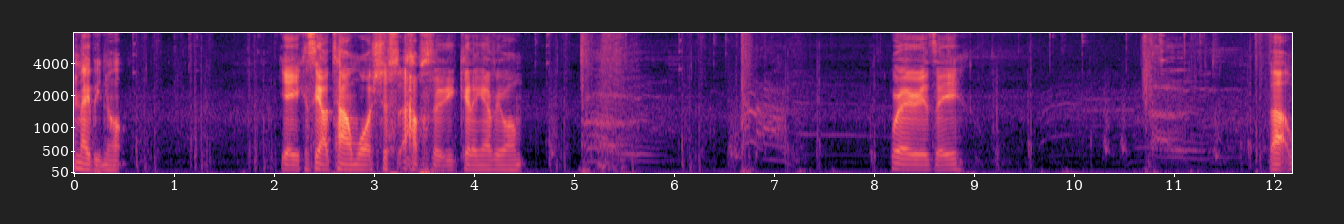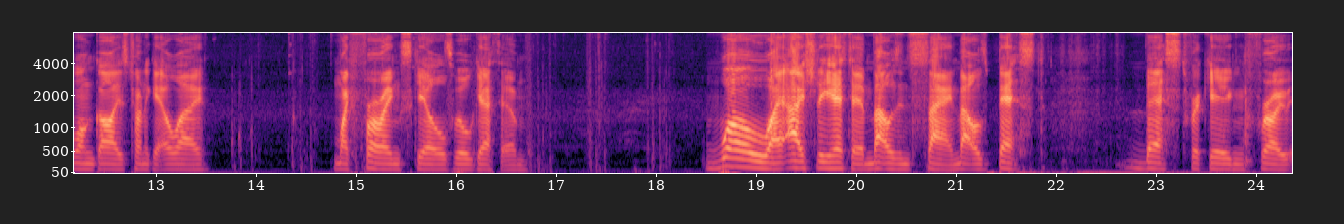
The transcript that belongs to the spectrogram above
Maybe not. Yeah, you can see our town watch just absolutely killing everyone. Where is he? That one guy is trying to get away. My throwing skills will get him. Whoa, I actually hit him. That was insane. That was best, best freaking throw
